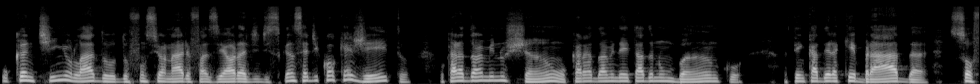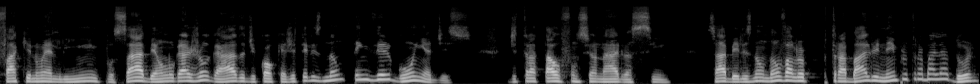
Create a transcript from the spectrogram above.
O cantinho lá do, do funcionário fazer a hora de descanso é de qualquer jeito. O cara dorme no chão, o cara dorme deitado num banco, tem cadeira quebrada, sofá que não é limpo, sabe? É um lugar jogado de qualquer jeito. Eles não têm vergonha disso, de tratar o funcionário assim, sabe? Eles não dão valor para o trabalho e nem para o trabalhador.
